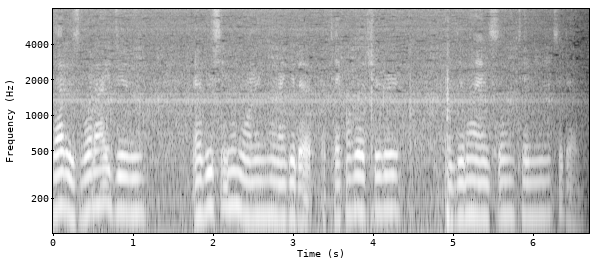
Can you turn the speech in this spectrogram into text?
that is what I do every single morning when I get up. I take my blood sugar and do my insulin 10 units a day.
